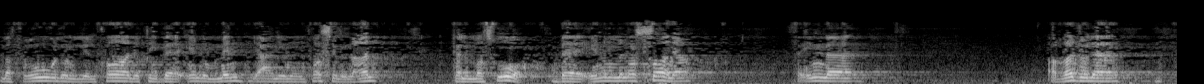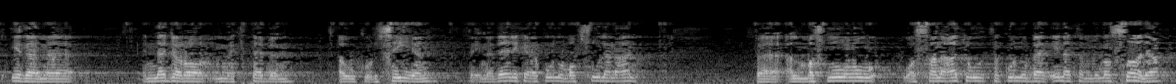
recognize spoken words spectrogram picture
مفعول للخالق بائن منه يعني منفصل عنه كالمصنوع بائن من الصانع. فإن الرجل إذا ما نجر مكتبا أو كرسيا فإن ذلك يكون مفصولا عنه. فالمصنوع والصنعة تكون بائنة من الصانع.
